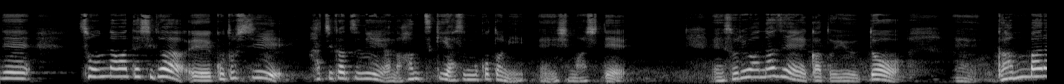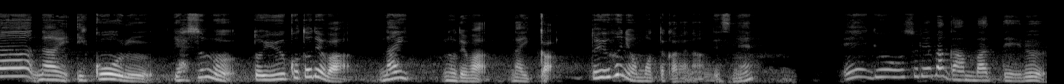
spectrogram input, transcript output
で、そんな私が、えー、今年8月にあの半月休むことに、えー、しまして、えそれはなぜかというと、え頑張らないイコール休むということではないのではないかというふうに思ったからなんですね。営業をすれば頑張っている、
